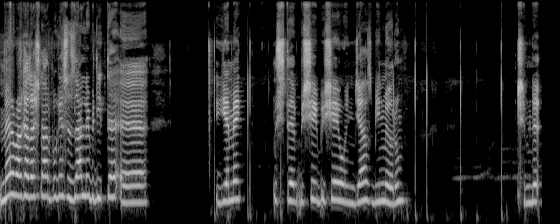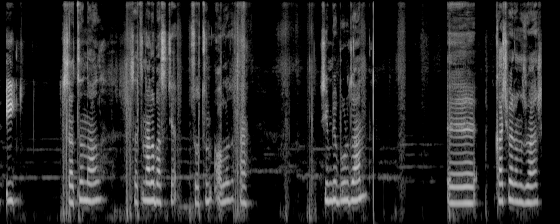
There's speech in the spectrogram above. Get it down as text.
Merhaba arkadaşlar. Bugün sizlerle birlikte eee, yemek işte bir şey bir şey oynayacağız. Bilmiyorum. Şimdi ilk satın al. Satın ala basacağız. Satın al. Heh. Şimdi buradan eee, kaç paramız var?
